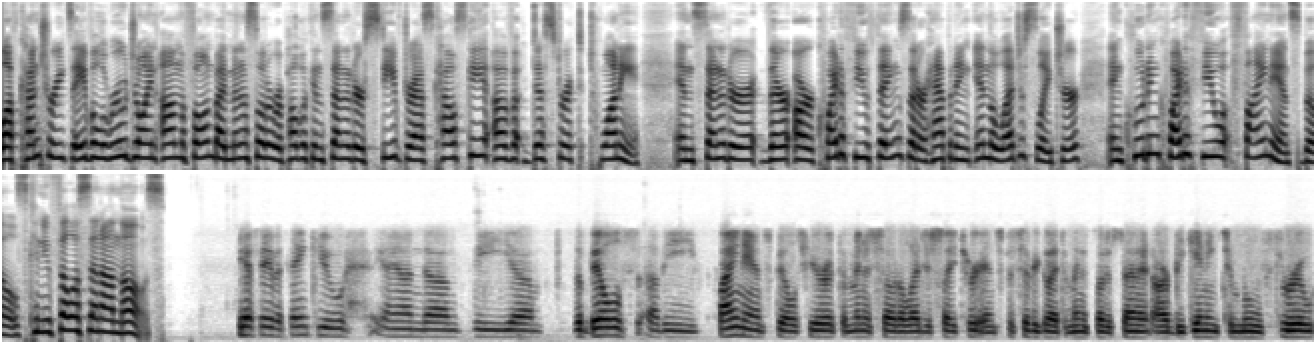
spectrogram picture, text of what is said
Bluff Country's Ava LaRue joined on the phone by Minnesota Republican Senator Steve Drazkowski of District 20. And, Senator, there are quite a few things that are happening in the legislature, including quite a few finance bills. Can you fill us in on those? Yes, Ava, thank you. And um, the um, the bills, uh, the finance bills here at the Minnesota legislature and specifically at the Minnesota Senate are beginning to move through.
